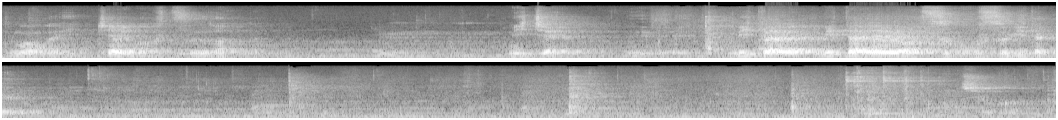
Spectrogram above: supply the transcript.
でもなんか行っちゃえば普通だった、見ちゃえば。見た見た絵はすごすぎたけど。面白かった。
